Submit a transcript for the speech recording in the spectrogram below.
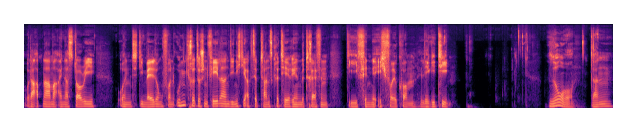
oder Abnahme einer Story und die Meldung von unkritischen Fehlern, die nicht die Akzeptanzkriterien betreffen, die finde ich vollkommen legitim. So, dann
